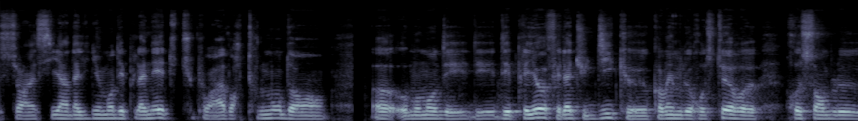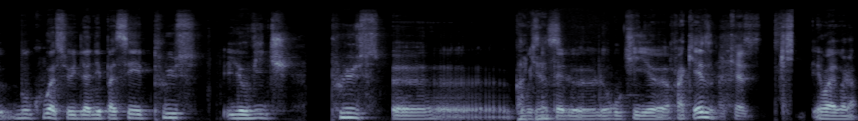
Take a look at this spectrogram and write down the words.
sur un s'il y a un alignement des planètes, tu pourras avoir tout le monde au moment des des des playoffs et là, tu te dis que quand même le roster, ressemble, beaucoup à celui de l'année passée, plus Jovic, plus, heu, comment il s'appelle, le rookie, heu, Raquez. Raquez. Et ouais, voilà.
